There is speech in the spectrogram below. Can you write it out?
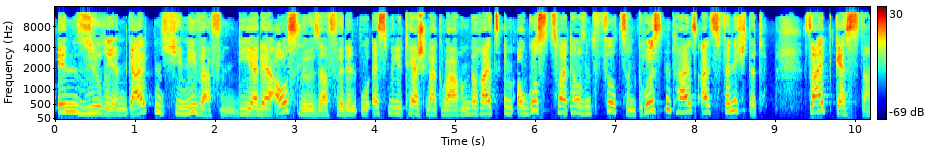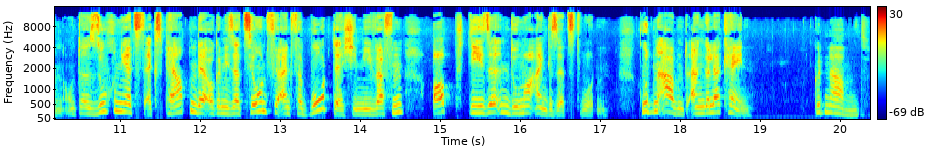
In Syrien galten Chemiewaffen, die ja der Auslöser für den US-Militärschlag waren, bereits im August 2014 größtenteils als vernichtet. Seit gestern untersuchen jetzt Experten der Organisation für ein Verbot der Chemiewaffen, ob diese in Duma eingesetzt wurden. Guten Abend, Angela Kane. Guten Abend.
